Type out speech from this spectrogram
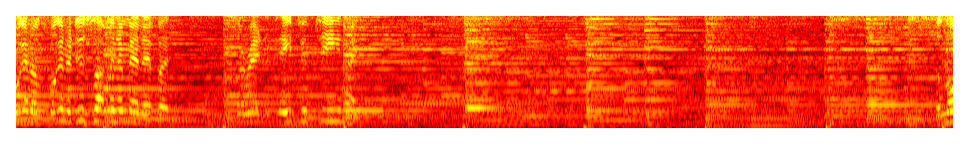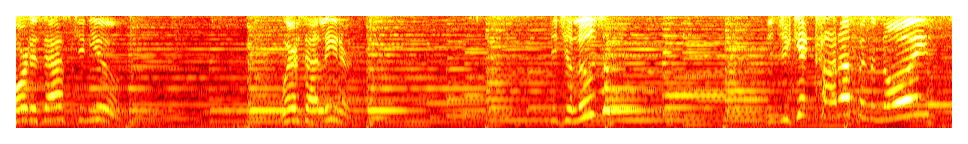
we're gonna we're gonna do something in a minute, but it's already it's 8:15. The Lord is asking you, where's that leader? Did you lose him? Did you get caught up in the noise?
